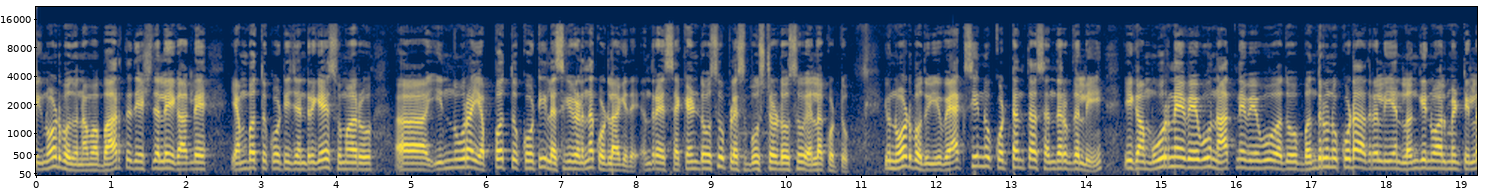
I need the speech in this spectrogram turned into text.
ಈಗ ನೋಡ್ಬೋದು, ನಮ್ಮ ಭಾರತ ದೇಶದಲ್ಲೇ ಈಗಾಗಲೇ ಎಂಬತ್ತು ಕೋಟಿ ಜನರಿಗೆ ಸುಮಾರು ಇನ್ನೂರ ಎಪ್ಪತ್ತು ಕೋಟಿ ಲಸಿಕೆಗಳನ್ನು ಕೊಡಲಾಗಿದೆ. ಅಂದರೆ second dose plus booster dose ಎಲ್ಲ ಕೊಟ್ಟು. ಇವು ನೋಡ್ಬೋದು, ಈ ವ್ಯಾಕ್ಸಿನ್ನು ಕೊಟ್ಟಂಥ ಸಂದರ್ಭದಲ್ಲಿ ಈಗ ಮೂರನೇ ವೇವು ನಾಲ್ಕನೇ ವೇವು ಅದು ಬಂದ್ರೂ ಕೂಡ ಅದರಲ್ಲಿ ಏನು ಲಂಗ್ ಇನ್ವಾಲ್ವ್ಮೆಂಟ್ ಇಲ್ಲ,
